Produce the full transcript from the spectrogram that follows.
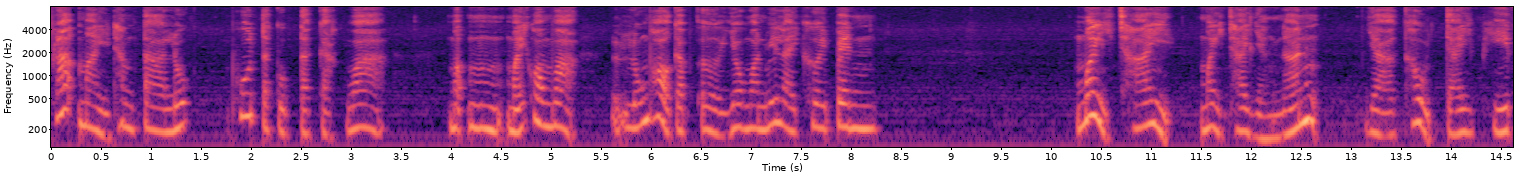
พระใหม่ทำตาลุก พูดตะกุกตะกักว่าหมายความว่า หลวงพ่อกับเอ๋ยโยมวันวิไลเคยเป็น ไม่ใช่ ไม่ใช่อย่างนั้น อย่าเข้าใจผิด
